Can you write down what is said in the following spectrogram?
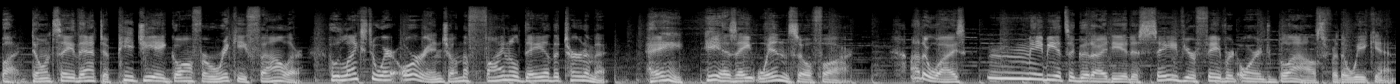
But don't say that to PGA golfer Rickie Fowler, who likes to wear orange on the final day of the tournament. Hey, he has 8 wins so far. Otherwise, maybe it's a good idea to save your favorite orange blouse for the weekend.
